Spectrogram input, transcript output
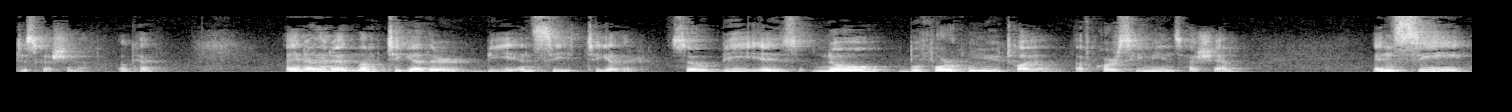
discussion up. Okay, and I'm going to lump together B and C together. So B is know before whom you toil. Of course, he means Hashem. And C,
